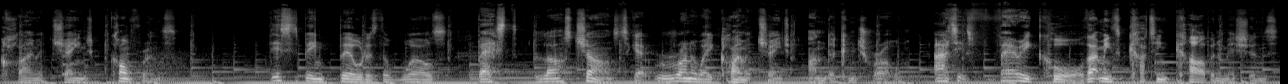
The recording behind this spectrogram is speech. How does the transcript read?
Climate Change Conference. This is being billed as the world's best last chance to get runaway climate change under control. At its very core, that means cutting carbon emissions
